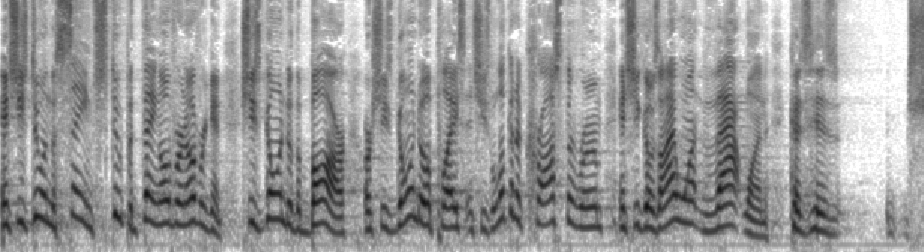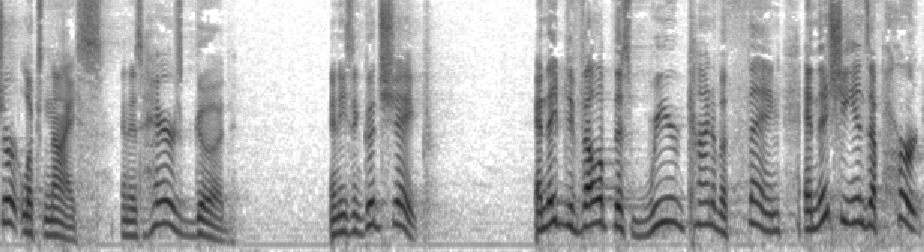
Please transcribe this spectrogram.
And she's doing the same stupid thing over and over again. She's going to the bar or she's going to a place and she's looking across the room and she goes, I want that one because his shirt looks nice and his hair's good and he's in good shape. And they develop this weird kind of a thing, and then she ends up hurt,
